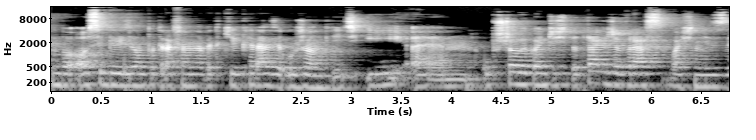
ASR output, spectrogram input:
bo osy gryzą potrafią nawet kilka razy urządlić i um, u pszczoły kończy się to tak, że wraz właśnie z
